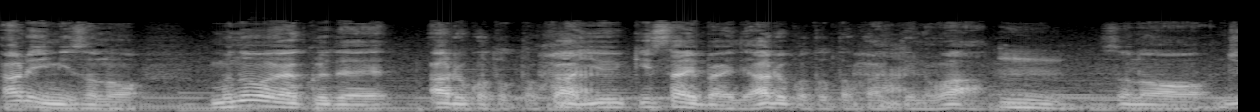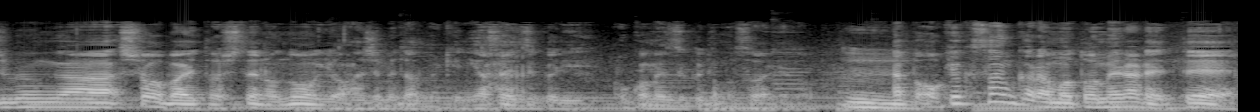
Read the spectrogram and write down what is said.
ある意味その無農薬であることとか、はい。有機栽培であることとかっていうのは、うん。その自分が商売としての農業を始めた時に野菜作り、お米作りもそうだけど、うん。やっぱお客さんから求められて、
